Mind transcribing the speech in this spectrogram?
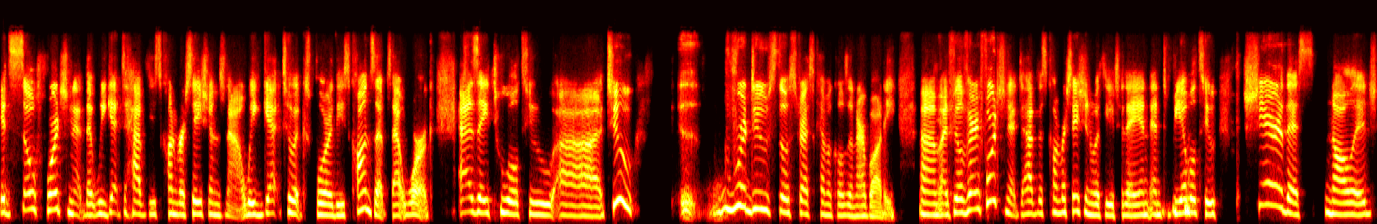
it's so fortunate that we get to have these conversations now we get to explore these concepts at work as a tool to uh to reduce those stress chemicals in our body. Um, I feel very fortunate to have this conversation with you today and, and to be able to share this knowledge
